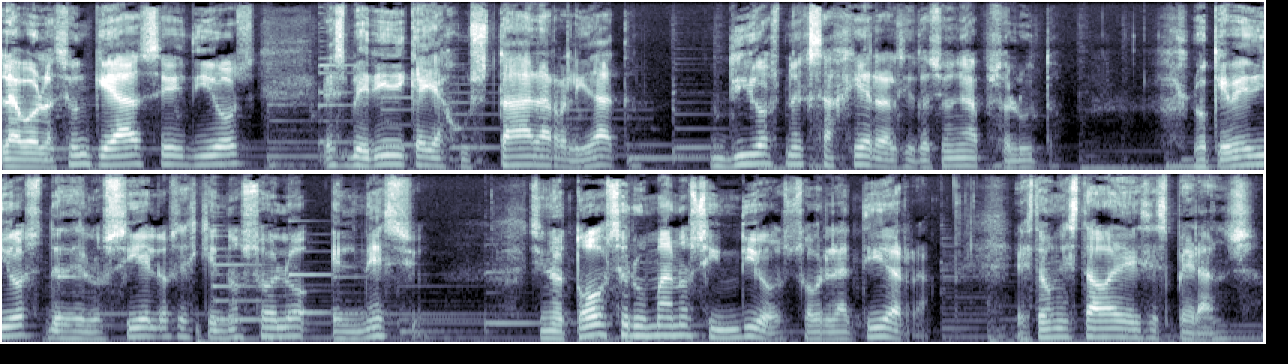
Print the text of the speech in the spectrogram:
la evaluación que hace Dios es verídica y ajustada a la realidad. Dios no exagera la situación en absoluto. Lo que ve Dios desde los cielos es que no solo el necio, sino todo ser humano sin Dios sobre la tierra está en un estado de desesperanza.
